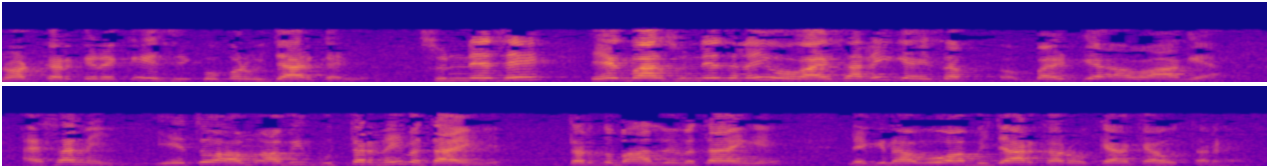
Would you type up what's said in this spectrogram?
नोट करके रखे इसी के ऊपर विचार करिए। सुनने से, एक बार सुनने से नहीं होगा। ऐसा नहीं कि ऐसा बैठ गया, अब आ गया। ऐसा नहीं। ये तो हम अभी उत्तर नहीं बताएँगे। उत्तर तो बाद में बताएँगे, लेकिन अब वो आप विचार करो क्या क्या उत्तर है।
